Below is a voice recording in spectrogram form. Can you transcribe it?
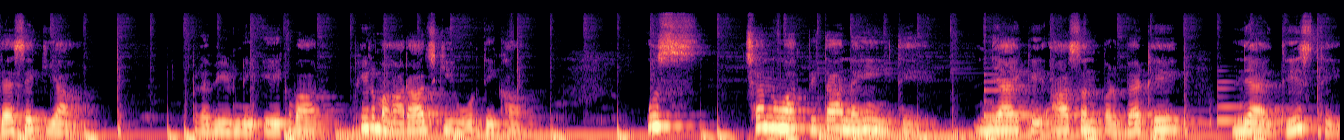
कैसे किया? प्रवीर ने एक बार फिर महाराज की ओर देखा। उस क्षण वह पिता नहीं थे। न्याय के आसन पर बैठे न्यायाधीश थे।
